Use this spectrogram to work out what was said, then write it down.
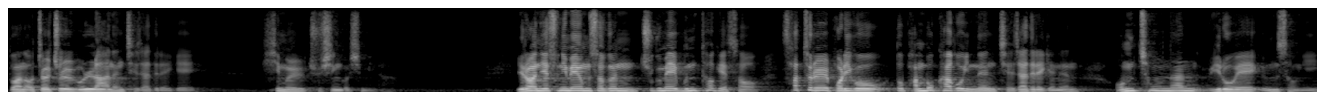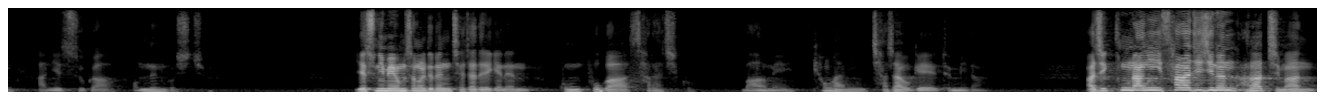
또한 어쩔 줄 몰라 하는 제자들에게 힘을 주신 것입니다. 이러한 예수님의 음성은 죽음의 문턱에서 사투를 벌이고 또 반복하고 있는 제자들에게는 엄청난 위로의 음성이 아닐 수가 없는 것이죠. 예수님의 음성을 들은 제자들에게는 공포가 사라지고 마음에 평안이 찾아오게 됩니다. 아직 풍랑이 사라지지는 않았지만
